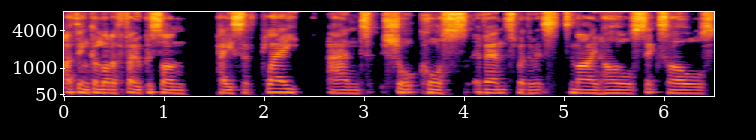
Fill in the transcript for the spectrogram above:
I think a lot of focus on pace of play and short course events, whether it's nine holes, six holes,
